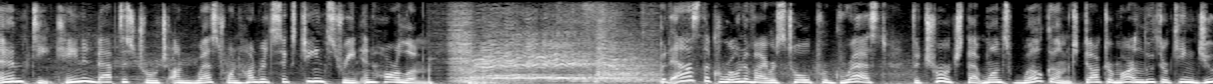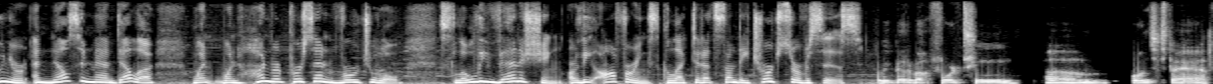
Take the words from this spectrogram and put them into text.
empty Canaan Baptist Church on West 116th Street in Harlem. But as the coronavirus toll progressed, the church that once welcomed Dr. Martin Luther King Jr. and Nelson Mandela went 100% virtual. Slowly vanishing are the offerings collected at Sunday church services. We've got about 14 um, on staff,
